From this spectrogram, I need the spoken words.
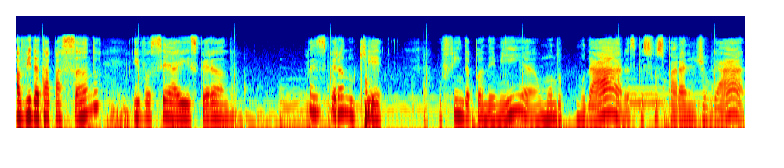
A vida tá passando e você aí esperando? Mas esperando o quê? O fim da pandemia? O mundo mudar? As pessoas pararem de julgar?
